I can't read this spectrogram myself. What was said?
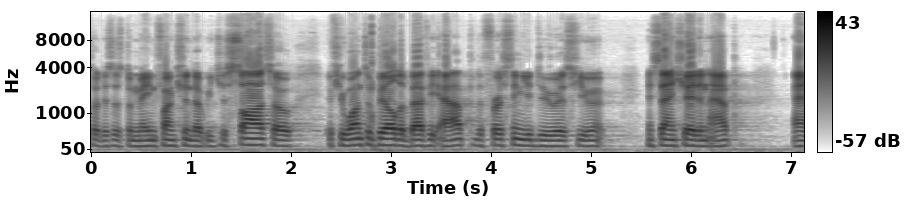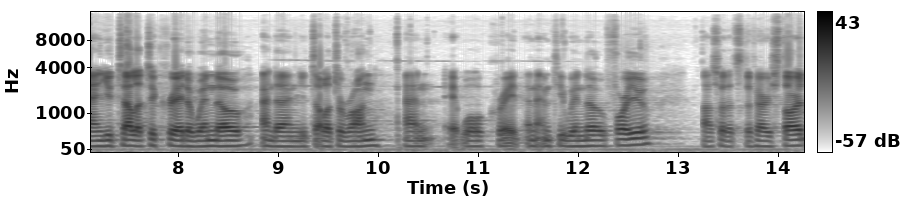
So this is the main function that we just saw. So if you want to build a Bevy app, the first thing you do is you instantiate an app and you tell it to create a window and then you tell it to run and it will create an empty window for you. Uh, so that's the very start.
